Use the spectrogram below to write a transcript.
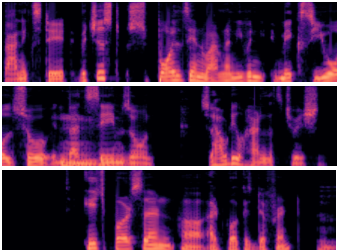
panic state, which just spoils the environment and even makes you also in that Hmm. same zone. So, how do you handle the situation? Each person uh, at work is different. Hmm.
